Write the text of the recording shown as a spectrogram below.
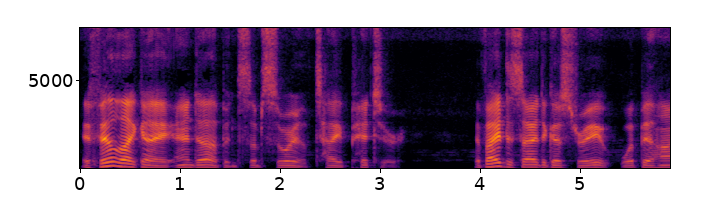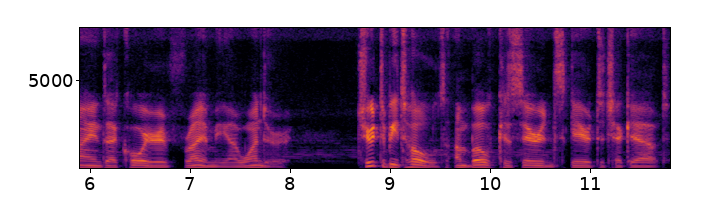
It feel like I end up in some sort of tight picture. If I decide to go straight, what behind that corner in front of me, I wonder. Truth to be told, I'm both considered and scared to check it out.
